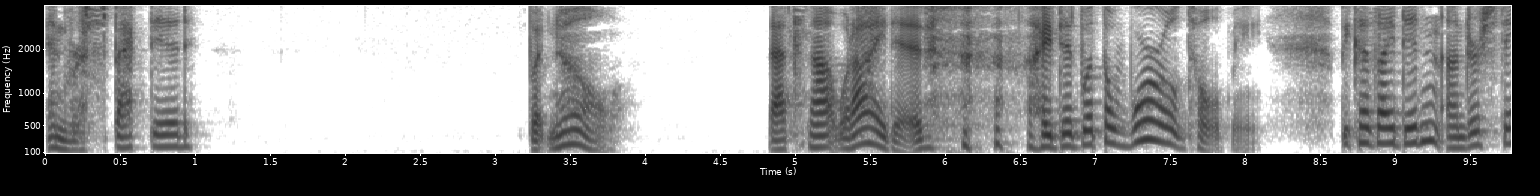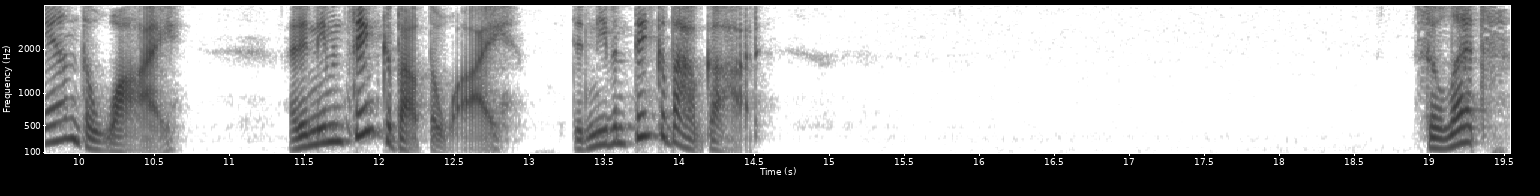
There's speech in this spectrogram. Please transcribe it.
and respected. But no, that's not what I did. I did what the world told me because I didn't understand the why. I didn't even think about the why, didn't even think about God. So let's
